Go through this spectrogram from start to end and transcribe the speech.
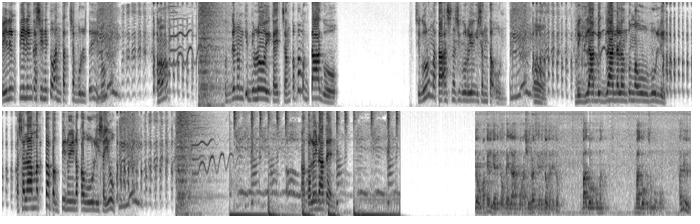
Feeling feeling kasi nito untouchable to eh, no? Ha? Pag ganun kibuloy, kahit saan ka pa magtago, siguro mataas na siguro yung isang taon. Oh. Bigla-bigla na lang itong mahuhuli. Pasalamat ka pag Pinoy nakahuli sa'yo. tuloy natin. Ito ang papel, ganito ang kailangan kong assurance, ganito, ganito. Bago ako mag, bago ako sumuko. Ano yun?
